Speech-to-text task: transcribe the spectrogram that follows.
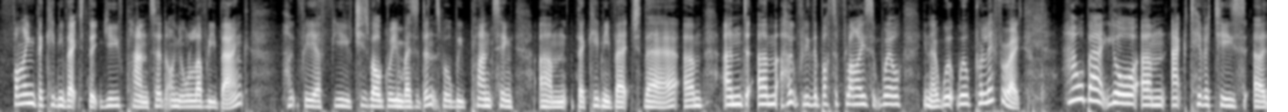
find the kidney vetch that you've planted on your lovely bank hopefully a few Chiswell Green residents will be planting um, the kidney vetch there, um, and um, hopefully the butterflies will, you know, will, will proliferate. How about your um, activities uh,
